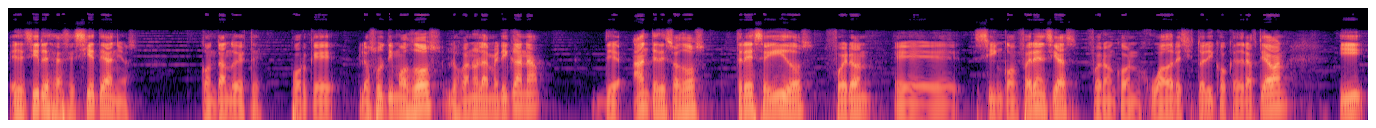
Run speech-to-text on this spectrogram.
Es decir, desde hace 7 años, contando este. Porque los últimos dos los ganó la americana. De, antes de esos dos, tres seguidos fueron eh, sin conferencias, fueron con jugadores históricos que drafteaban. Y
